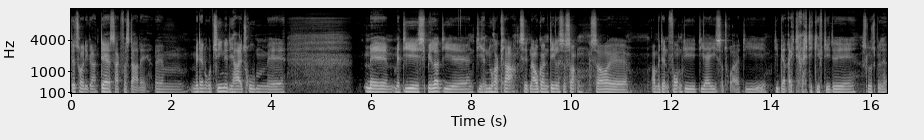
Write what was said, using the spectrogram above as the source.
det tror jeg, de gør. Det har jeg sagt fra start af. Øhm, med den rutine, de har i truppen, med, med, med de spillere, de, de nu har klar til den afgørende del af sæsonen, så, øh, og med den form, de, de er i, så tror jeg, at de, de bliver rigtig, rigtig giftige i det slutspil her.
